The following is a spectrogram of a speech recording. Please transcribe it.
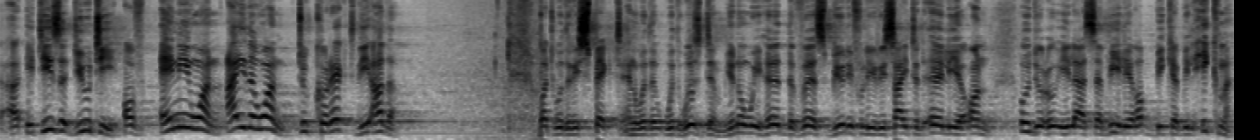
uh, it is a duty of anyone, either one, to correct the other. But with respect and with, with wisdom. You know, we heard the verse beautifully recited earlier on, Udu'u ila sabili rabbika bil hikmah.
